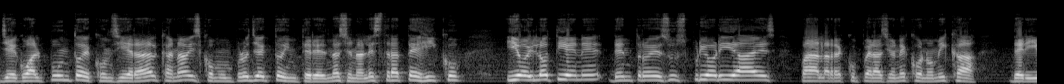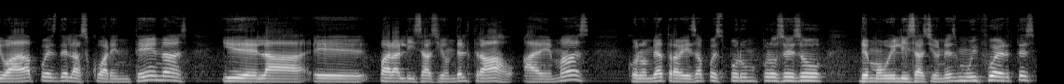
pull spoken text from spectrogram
llegó al punto de considerar al cannabis como un proyecto de interés nacional estratégico y hoy lo tiene dentro de sus prioridades para la recuperación económica derivada pues de las cuarentenas y de la eh, paralización del trabajo. Además, Colombia atraviesa pues por un proceso de movilizaciones muy fuertes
